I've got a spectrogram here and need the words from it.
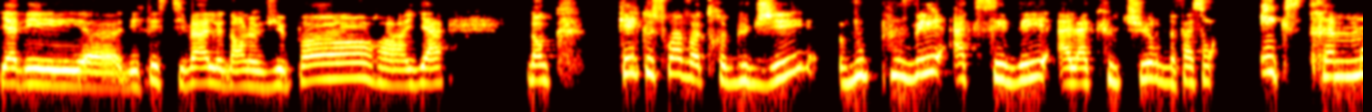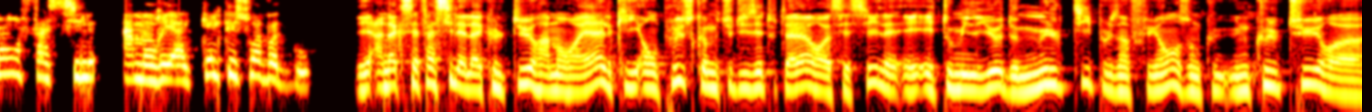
Il y a des, euh, des festivals dans le Vieux-Port. Euh, il y a donc, quel que soit votre budget, vous pouvez accéder à la culture de façon extrêmement facile à Montréal, quel que soit votre goût. Et un accès facile à la culture à Montréal, qui en plus, comme tu disais tout à l'heure, Cécile, est, est, au milieu de multiples influences, donc une culture euh,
